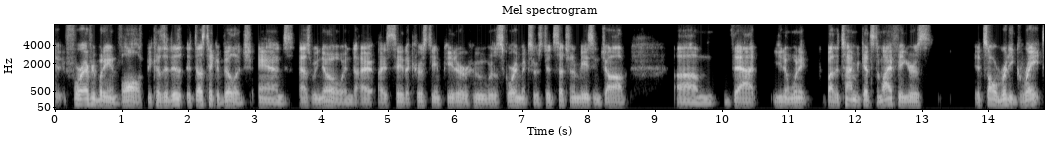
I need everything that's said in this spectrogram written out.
eh, for everybody involved because it is it does take a village and as we know and i, I say that kirsty and peter who were the scoring mixers did such an amazing job um, that you know when it by the time it gets to my fingers it's already great.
